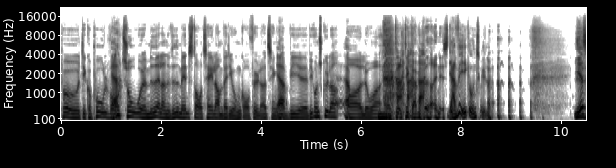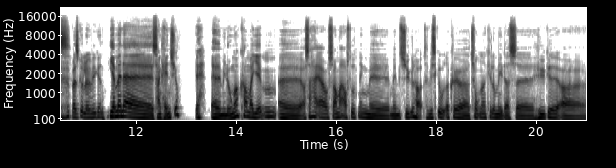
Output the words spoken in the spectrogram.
på Dekopol, hvor ja. to uh, midalderne hvide mænd står og taler om, hvad de unge går og føler, og tænker, ja. vi, uh, vi undskylder ja. og lover, at det, det gør vi bedre end næste. Jeg vil ikke undskylde. yes. Hvad skal du lave i weekend? Jamen, uh, Sankt Hans jo. Ja. Øh, mine unger kommer hjem, øh, og så har jeg jo sommerafslutning med, med mit cykelhold, så vi skal ud og køre 200 km øh, hygge og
